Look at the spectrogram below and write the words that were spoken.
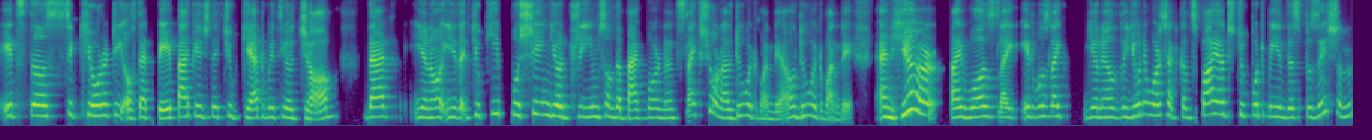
it's the security of that pay package that you get with your job that you know you, that you keep pushing your dreams on the back burner it's like sure i'll do it one day i'll do it one day. And here i was like it was like you know the universe had conspired to put me in this position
